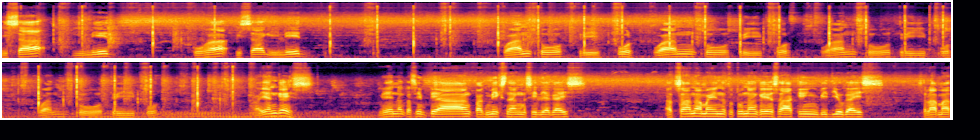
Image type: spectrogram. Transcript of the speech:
pisa, gilid, kuha, pisa, gilid. 1, 2, 3, 4. 1, 2, 3, 4. 1, 2, 3, 4. 1, 2, 3, 4. Ayan guys. Ganyan lang kasimple ang pagmix ng masilya guys. At sana may natutunan kayo sa aking video guys. Salamat.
